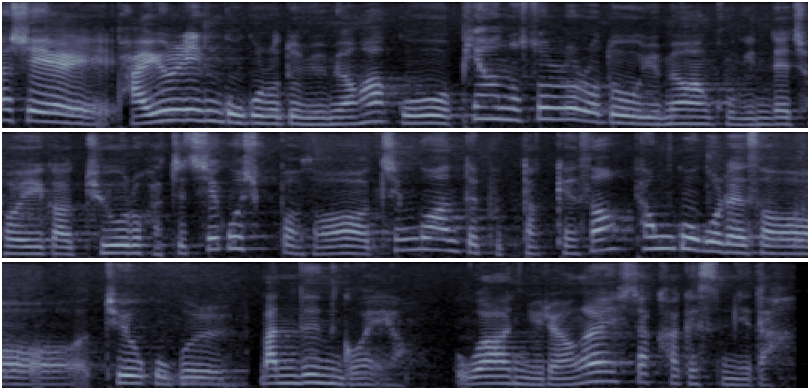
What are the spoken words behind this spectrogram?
사실 바이올린 곡으로도 유명하고 피아노 솔로로도 유명한 곡인데 저희가 듀오로 같이 치고 싶어서 친구한테 부탁해서 편곡을 해서 듀오 곡을 만든 거예요. 우아한 유령을 시작하겠습니다.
